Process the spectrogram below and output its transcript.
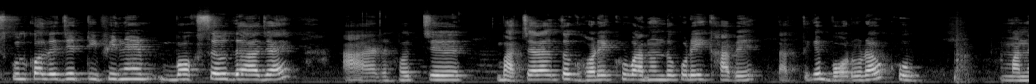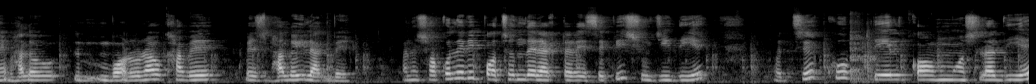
স্কুল কলেজের টিফিনের বক্সেও দেওয়া যায়। আর হচ্ছে বাচ্চারা তো ঘরে খুব আনন্দ করেই খাবে, তার থেকে বড়রাও খুব মানে ভালো, বড়রাও খাবে, বেশ ভালোই লাগবে। মানে সকলেরই পছন্দের একটা রেসিপি সুজি দিয়ে হচ্ছে খুব তেল কম মশলা দিয়ে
